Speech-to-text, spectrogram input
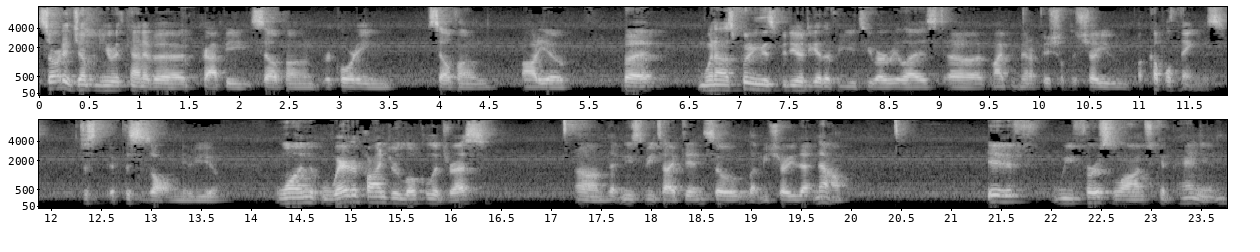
Sorry to jump in here with kind of a crappy cell phone recording, cell phone audio, but when I was putting this video together for YouTube, I realized uh, it might be beneficial to show you a couple things, just if this is all new to you. One, where to find your local address um, that needs to be typed in, so let me show you that now. If we first launch Companion,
